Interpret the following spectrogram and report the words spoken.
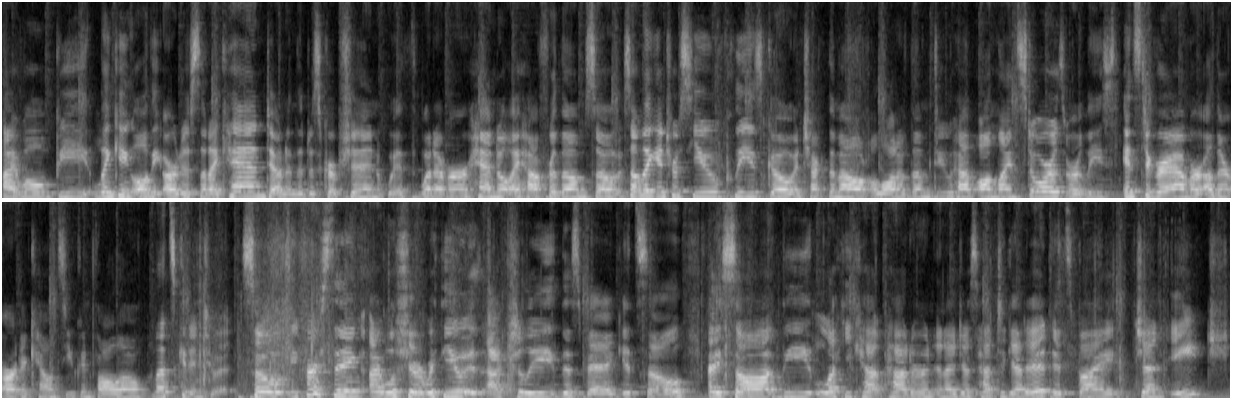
I will be linking all the artists that I can down in the description with whatever handle I have for them. So if something interests you, please go and check them out. A lot of them do have online stores or at least Instagram or other art accounts you can follow. Let's get into it. So the first thing I will share with you is actually this bag itself. I saw the Lucky Cat pattern and I just had to get it. It's by Jen H.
